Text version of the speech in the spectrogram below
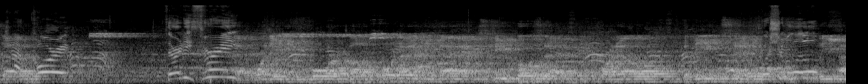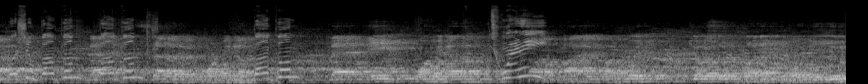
Good job, Corey. 33. At 184, about 499, Steve Bozak. Push him. Bump him. Matt Bump him. Seven, warming up. Bump him. Matt eight, warming up. 20. Uh, 500, Joseph Buddy, ODU,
